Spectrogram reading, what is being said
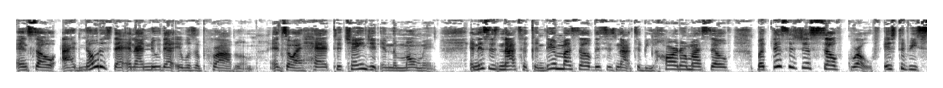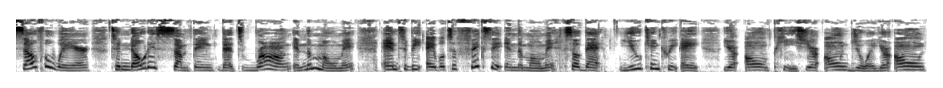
And so I noticed that and I knew that it was a problem. And so I had to change it in the moment. And this is not to condemn myself. This is not to be hard on myself, but this is just self growth. It's to be self aware, to notice something that's wrong in the moment and to be able to fix it in the moment so that you can create your own peace, your own joy, your own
